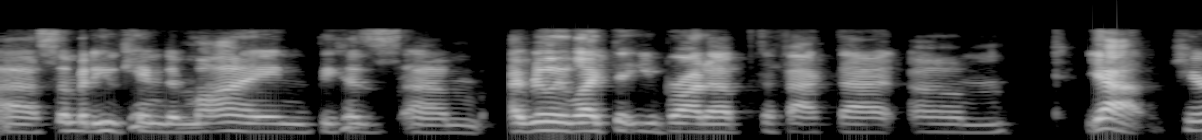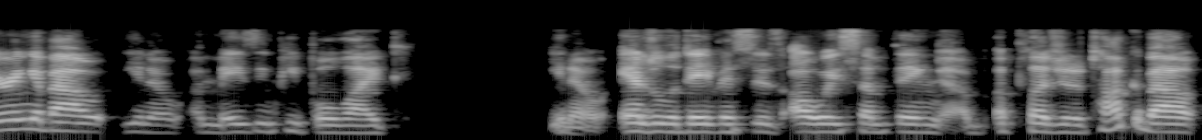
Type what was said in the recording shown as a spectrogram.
uh, somebody who came to mind because um, I really like that you brought up the fact that, um, yeah, hearing about, you know, amazing people like, you know, Angela Davis is always something, a, a pleasure to talk about.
